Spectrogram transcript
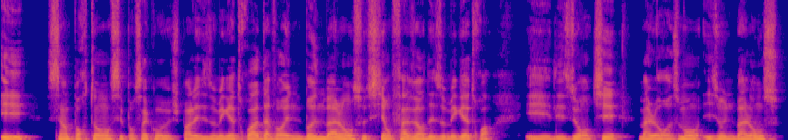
Et c'est important, c'est pour ça que je parlais des oméga 3, d'avoir une bonne balance aussi en faveur des oméga 3. Et les œufs entiers, malheureusement, ils ont une balance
